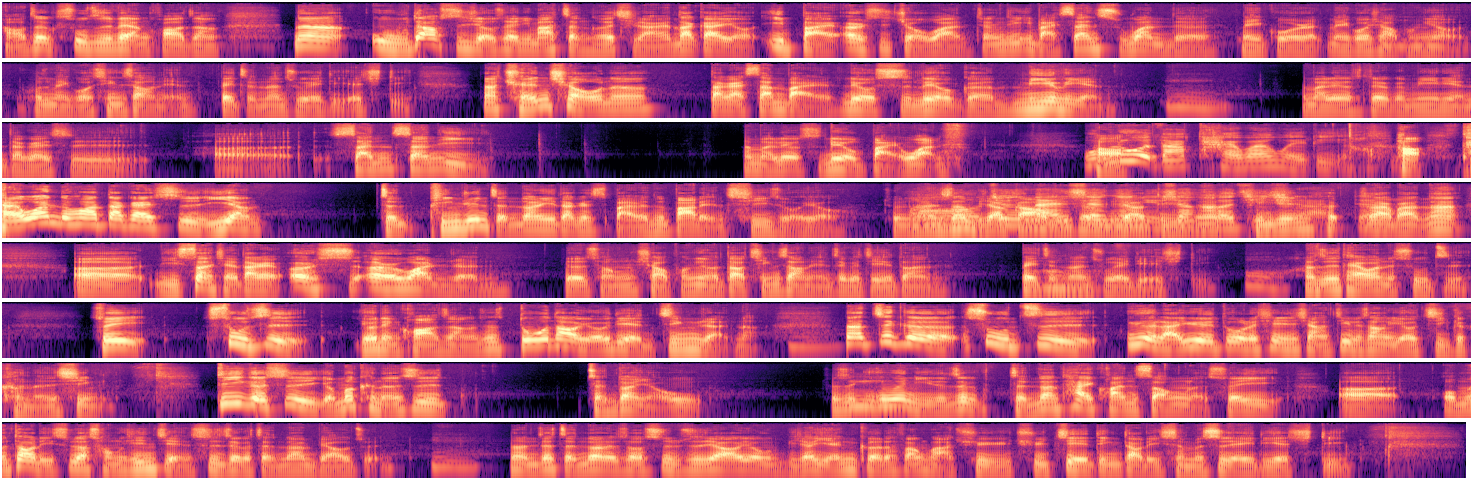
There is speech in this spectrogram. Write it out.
好，这个数字非常夸张。那五到十九岁，你把它整合起来，大概有一百二十九万，将近一百三十万的美国人、美国小朋友或者美国青少年被诊断出 ADHD。那全球呢，大概三百六十六个 million，嗯，三百六十六个 million，大概是呃三三亿，三百六十六百万。我们如果拿台湾为例，好，好，台湾的话大概是一样，诊平均诊断率大概是百分之八点七左右，就男生比较高，哦、女生比较低，那平均大概那。呃，你算起来大概有二十二万人，就是从小朋友到青少年这个阶段被诊断出 ADHD，哦，那这是台湾的数字，所以数字有点夸张，就是多到有点惊人了。那这个数字越来越多的现象，基本上有几个可能性。第一个是有没有可能是诊断有误，就是因为你的这个诊断太宽松了，所以呃，我们到底是不是要重新检视这个诊断标准？嗯，那你在诊断的时候，是不是要用比较严格的方法去去界定到底什么是 ADHD？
